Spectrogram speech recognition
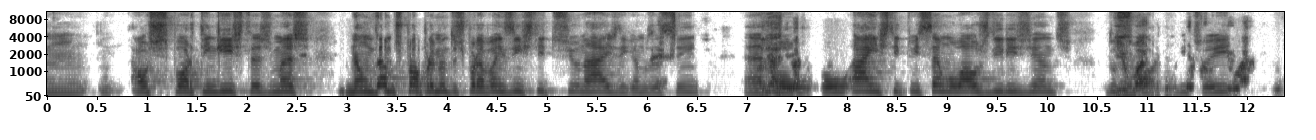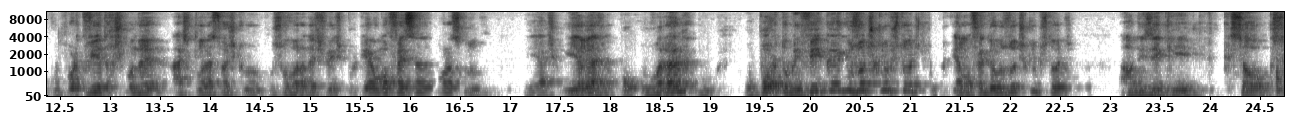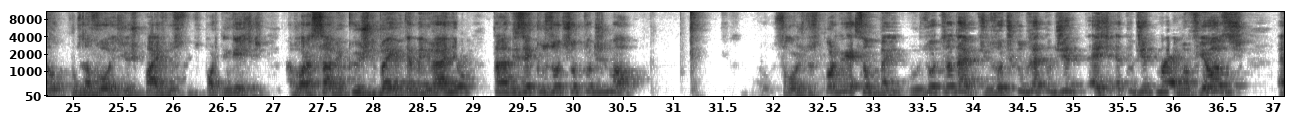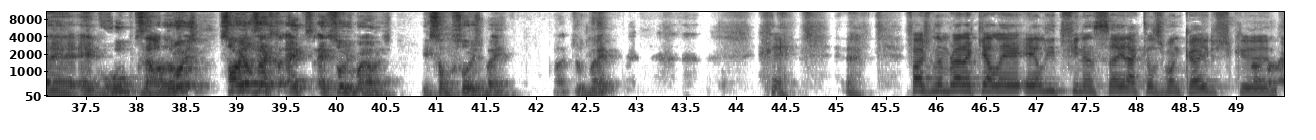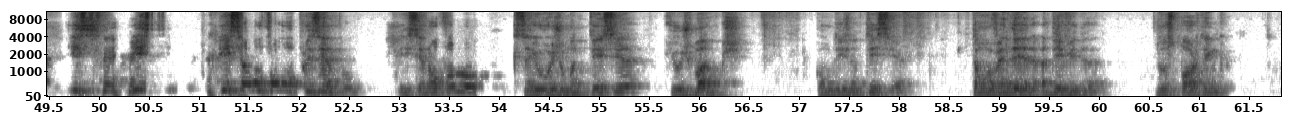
um, aos sportinguistas, mas não damos propriamente os parabéns institucionais, digamos assim, uh, Aliás, ou, ou, à instituição ou aos dirigentes do Sporting. Isso aí... Eu acho que o Porto devia de responder às declarações que o, o Varandas fez, porque é uma ofensa ao nosso clube. E, acho, e aliás, o, Varanda, o, Porto, o Benfica e os outros clubes todos, porque ele ofendeu os outros clubes todos ao dizer que, que, são, que são os avós e os pais dos sportinguistas agora sabem que os de bem também ganham, está a dizer que os outros são todos de mal. Só os do Sporting é que são de bem. Os outros adeptos, os outros clubes é tudo gente, é, é tudo gente má, é mafiosos, é, é corruptos, é ladrões, só eles é, é, é que são os maiores e que são pessoas de bem. Ah, tudo bem? Faz-me lembrar aquela elite financeira, aqueles banqueiros que. Isso, isso, isso ele não falou, por exemplo. Isso ele não falou. Que saiu hoje uma notícia que os bancos, como diz a notícia, estão a vender a dívida do Sporting.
